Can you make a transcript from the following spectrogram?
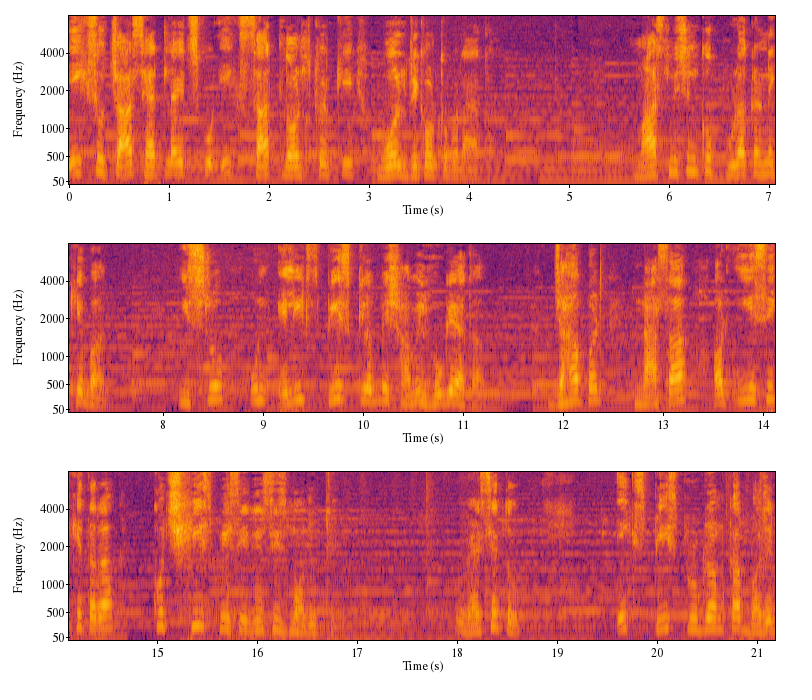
104 सैटेलाइट्स को एक साथ लॉन्च करके वर्ल्ड रिकॉर्ड को बनाया था। मार्स मिशन को पूरा करने के बाद इसरो उन एलिट स्पेस क्लब में शामिल हो गया था, जहाँ पर नासा और ईएसए की तरह कुछ ही स्पेस एजेंसीज मौजूद थे। वैसे तो एक स्पेस प्रोग्राम का बजट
